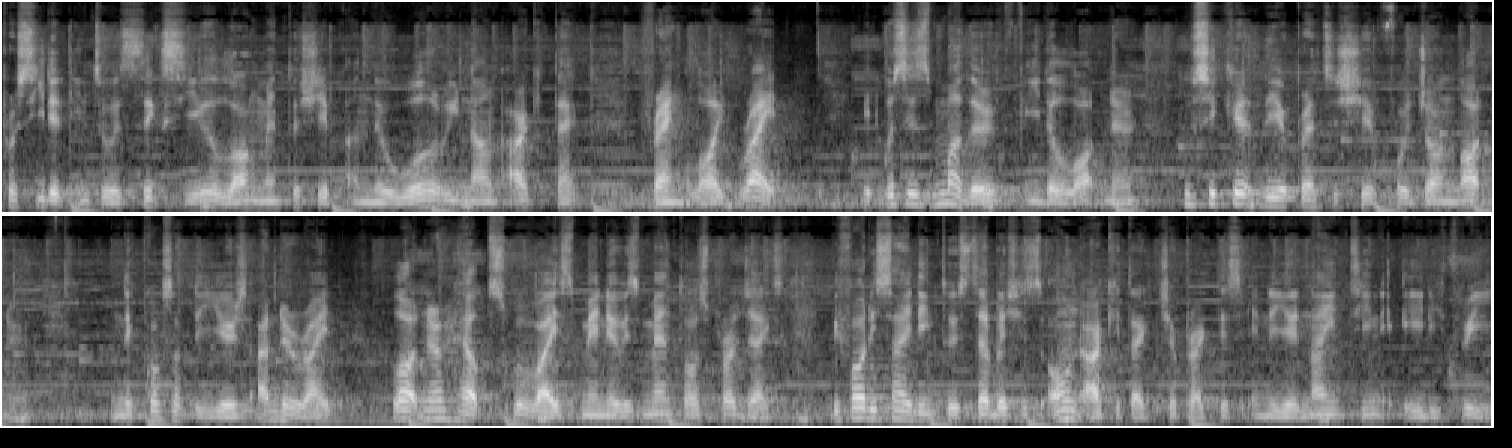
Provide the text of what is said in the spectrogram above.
proceeded into a six year long mentorship under world renowned architect Frank Lloyd Wright. It was his mother, Vida Lautner, who secured the apprenticeship for John Lautner. In the course of the years under Wright, Lautner helped supervise many of his mentor's projects before deciding to establish his own architecture practice in the year 1983.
